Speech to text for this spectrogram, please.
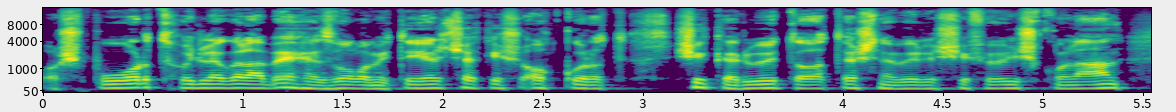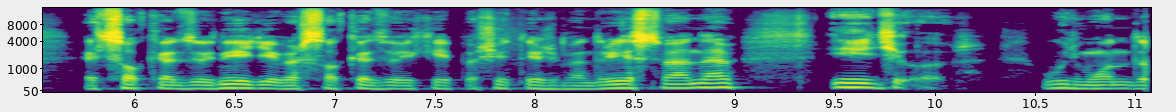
a sport, hogy legalább ehhez valamit értsek, és akkor ott sikerült a testnevelési főiskolán egy szakedző, négy éves szakedzői képesítésben részt vennem, így úgymond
